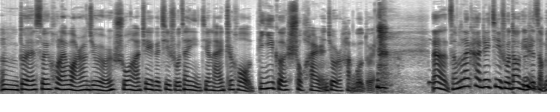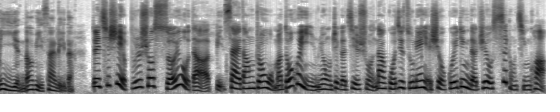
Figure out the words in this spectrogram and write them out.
嗯，对，所以后来网上就有人说啊，这个技术在引进来之后，第一个受害人就是韩国队。那咱们来看这技术到底是怎么引到比赛里的。对，其实也不是说所有的比赛当中我们都会引用这个技术。那国际足联也是有规定的，只有四种情况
